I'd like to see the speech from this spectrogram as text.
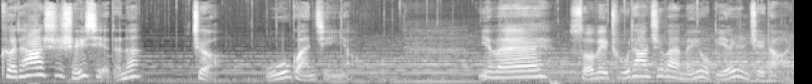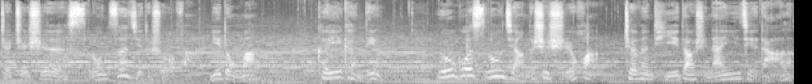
可他是谁写的呢？这无关紧要。因为所谓除他之外没有别人知道，这只是斯隆自己的说法，你懂吗？可以肯定，如果斯隆讲的是实话，这问题倒是难以解答了。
